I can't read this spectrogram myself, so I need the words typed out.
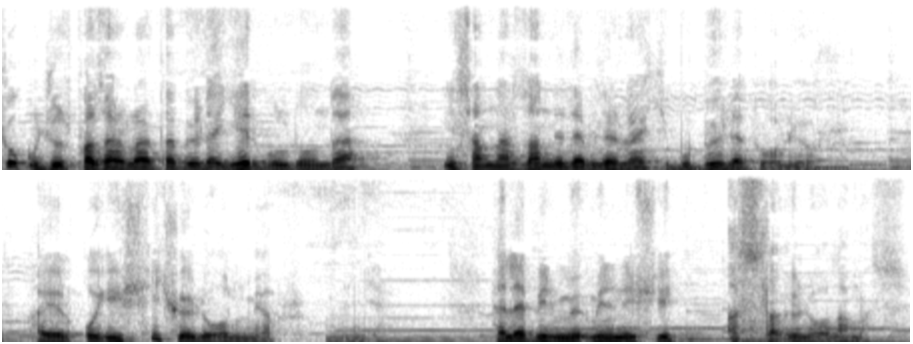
çok ucuz pazarlarda böyle yer bulduğunda insanlar zannedebilirler ki bu böyle de oluyor. Hayır o iş hiç öyle olmuyor. Hele bir müminin işi asla öyle olamaz.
